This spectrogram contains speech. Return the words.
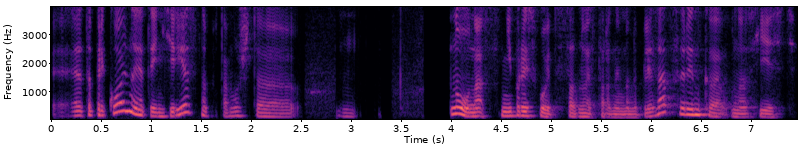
Это прикольно, это интересно, потому что ну, у нас не происходит, с одной стороны, монополизация рынка, у нас есть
